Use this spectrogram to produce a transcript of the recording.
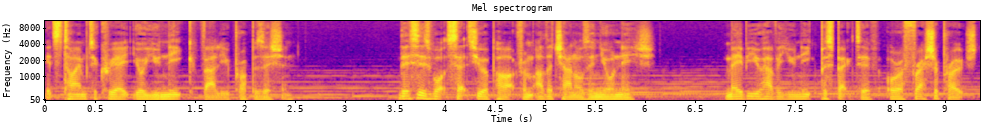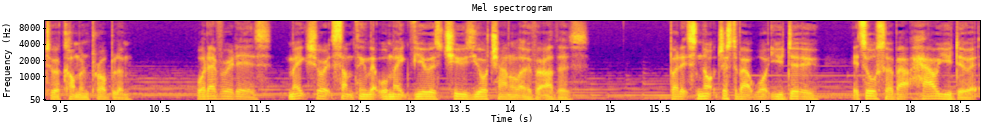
it's time to create your unique value proposition. This is what sets you apart from other channels in your niche. Maybe you have a unique perspective or a fresh approach to a common problem. Whatever it is, make sure it's something that will make viewers choose your channel over others. But it's not just about what you do, it's also about how you do it.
